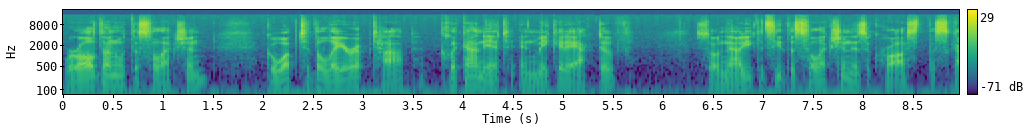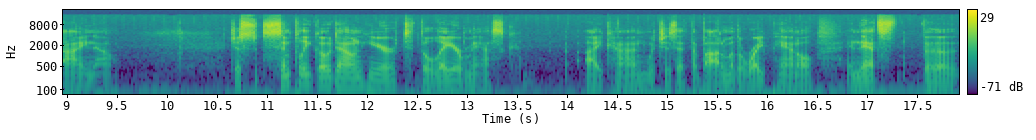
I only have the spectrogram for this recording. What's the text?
we're all done with the selection. Go up to the layer up top, click on it and make it active. So now you can see the selection is across the sky now. Just simply go down here to the layer mask icon, which is at the bottom of the right panel, and that's the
